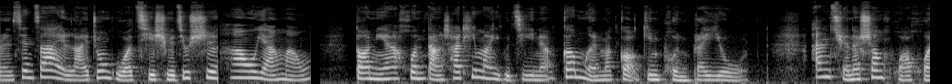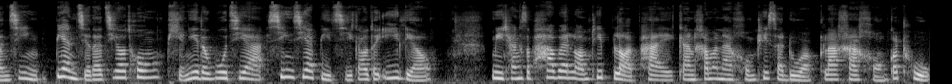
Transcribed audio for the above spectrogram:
人现在来中国其实就是薅羊毛ตอนเนี้ยคนต่างชาติที่มาอยู่จีนเนี่ยก็เหมือนมาเกาะกินผลประโยชน์安全的生活环境、便捷的交通、便宜的物价、性价比极高的医疗 มีทั้งสภาพแวดล้อมที่ปลอดภัย การคมนาคมที่สะดวก ราคาของก็ถูก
